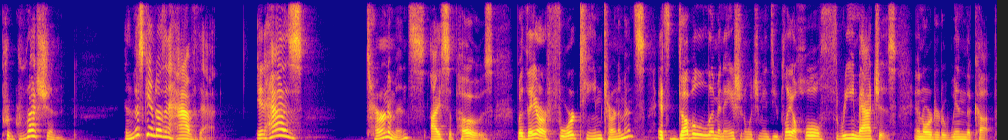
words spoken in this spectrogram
progression and this game doesn't have that. It has tournaments i suppose but they are four team tournaments. It's double elimination which means you play a whole three matches in order to win the cup.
